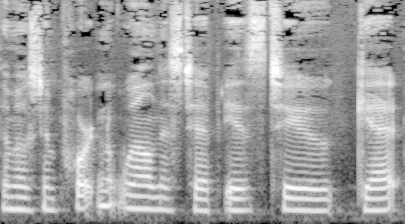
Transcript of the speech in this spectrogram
The most important wellness tip is to get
